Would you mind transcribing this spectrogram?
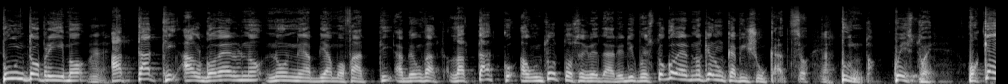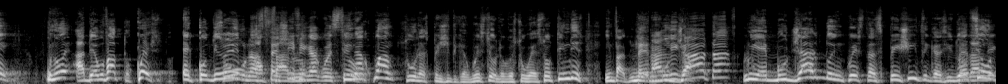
punto primo, Eh. attacchi al governo non ne abbiamo fatti, abbiamo fatto l'attacco a un sottosegretario di questo governo che non capisce un cazzo. Eh. Punto. Questo è. Ok? Noi abbiamo fatto questo e continueremo Su una a specifica questione. a quando- su una specifica questione, questo questo ottimismo. Infatti lui Per è, bugia- alligata- lui è bugiardo in questa specifica situazione,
